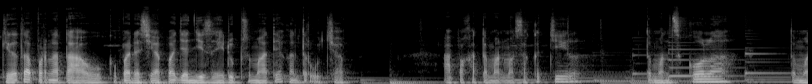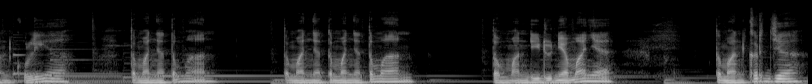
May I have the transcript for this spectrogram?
Kita tak pernah tahu kepada siapa janji sehidup semati akan terucap. Apakah teman masa kecil, teman sekolah, teman kuliah, temannya teman, temannya temannya teman, teman di dunia maya, teman kerja,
